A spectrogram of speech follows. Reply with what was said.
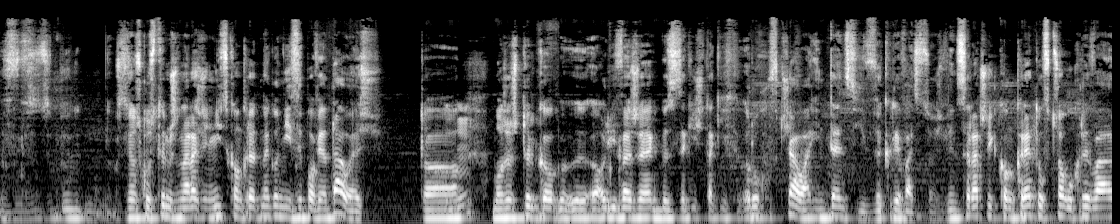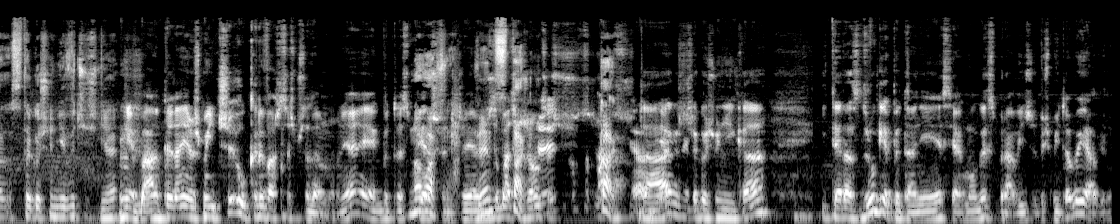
w, w związku z tym, że na razie nic konkretnego nie wypowiadałeś, to Mhm. możesz tylko, y, Oliverze, jakby z jakichś takich ruchów ciała, intencji wykrywać coś, więc raczej konkretów, co ukrywa, z tego się nie wyciśnie. Nie, bo ale pytanie brzmi, czy ukrywasz coś przede mną, nie? Jakby to jest No pierwsze. właśnie, Czy jak więc zobaczysz, tak. że on coś... Tak. Ja- Tak, ja- że czegoś unika. I teraz drugie pytanie jest, jak mogę sprawić, żebyś mi to wyjawił?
